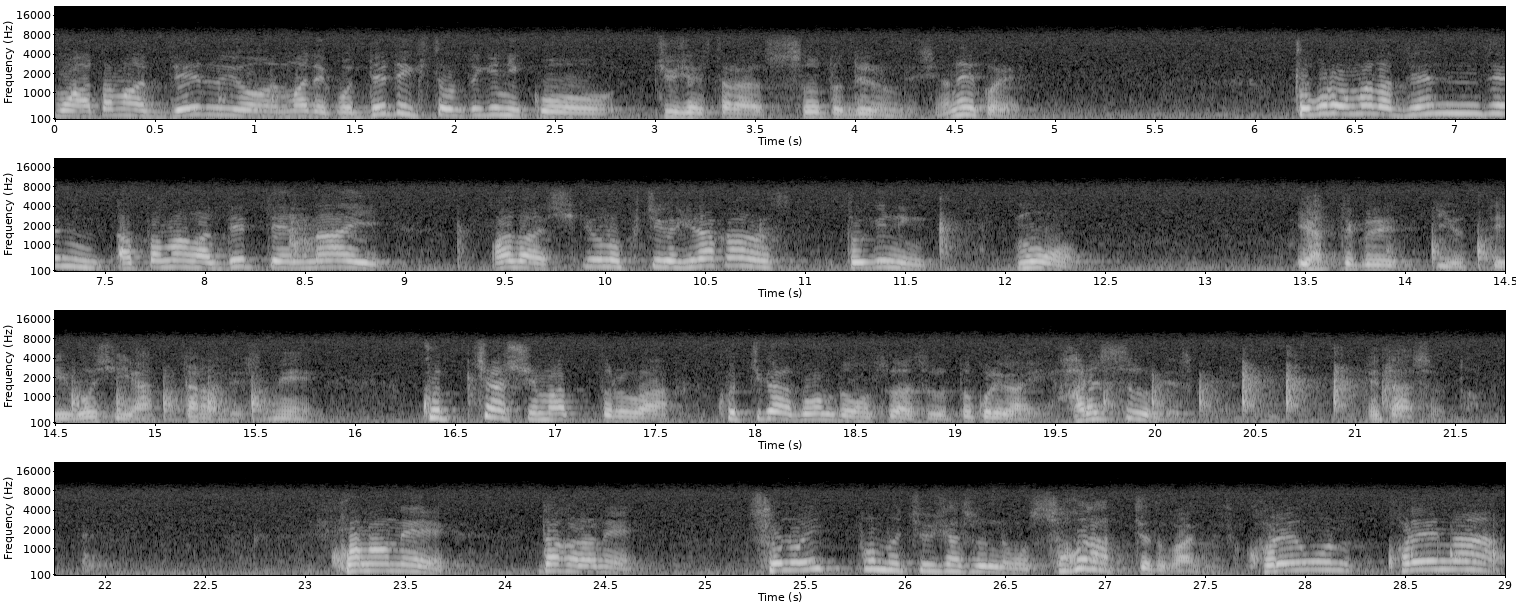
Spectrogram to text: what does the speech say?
もう頭が出るようまでこう出てきとる時にこう注射したらスーッと出るんですよねこれ。ところがまだ全然頭が出てないまだ子宮の口が開かん時にもうやってくれって言ってもしやったらですねこっちは閉まっとるわ。こっちからどんどんお世話するとこれが破裂するんですから。下手すると。このねだからねその一本の注射するのもそこだっていうとこあるんです。これをこれが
